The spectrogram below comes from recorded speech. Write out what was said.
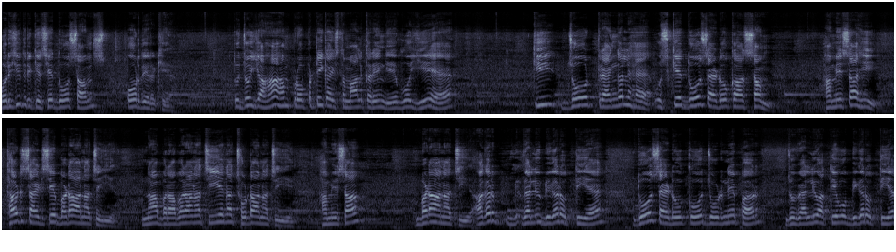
और इसी तरीके से दो सम्स और दे रखे हैं। तो जो यहाँ हम प्रॉपर्टी का इस्तेमाल करेंगे, वो ये है कि जो ट्रायंगल है उसके दो साइडों का सम हमेशा ही थर्ड साइड से बड़ा आना चाहिए। ना बराबर आना चाहिए ना छोटा आना चाहिए। हमेशा बड़ा आना चाहिए। अगर वैल्यू बिगर होती है दो साइडों को जोड़ने पर जो वैल्यू आती है वो बिगर होती है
